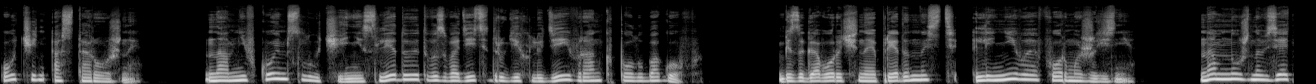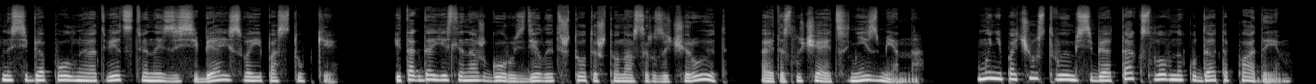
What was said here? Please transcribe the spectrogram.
очень осторожны. Нам ни в коем случае не следует возводить других людей в ранг полубогов. Безоговорочная преданность — ленивая форма жизни — нам нужно взять на себя полную ответственность за себя и свои поступки. И тогда, если наш гуру сделает что-то, что нас разочарует, а это случается неизменно, мы не почувствуем себя так, словно куда-то падаем.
